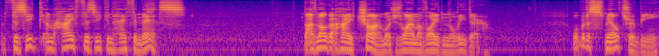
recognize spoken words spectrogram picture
I'm physique, I'm high physique and high finesse. But I've not got high charm, which is why I'm avoiding the leader. What would a smelter be?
